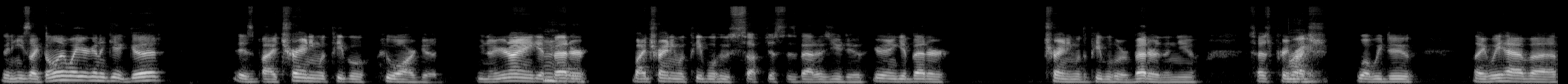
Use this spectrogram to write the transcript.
Then he's like, the only way you're gonna get good is by training with people who are good. You know, you're not gonna get Mhm. better by training with people who suck just as bad as you do. You're gonna get better training with the people who are better than you. So that's pretty Right. much what we do. Like we have uh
